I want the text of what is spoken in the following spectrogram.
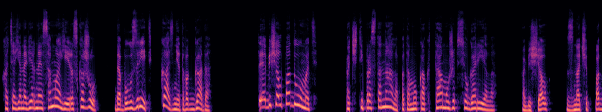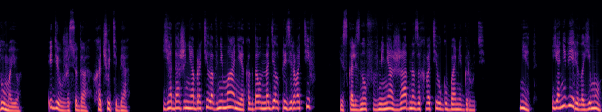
Хотя я, наверное, сама ей расскажу, дабы узреть казнь этого гада. Ты обещал подумать. Почти простонала, потому как там уже все горело. Обещал? Значит, подумаю. Иди уже сюда, хочу тебя. Я даже не обратила внимания, когда он надел презерватив и, скользнув в меня, жадно захватил губами грудь. Нет, я не верила ему.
